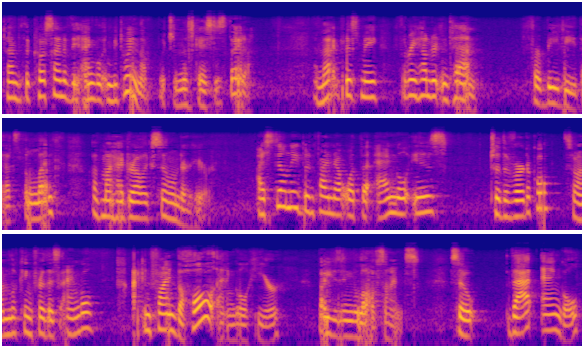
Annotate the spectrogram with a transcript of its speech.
times the cosine of the angle in between them, which in this case is theta. And that gives me 310 for BD. That's the length of my hydraulic cylinder here. I still need to find out what the angle is to the vertical, so I'm looking for this angle. I can find the whole angle here by using the law of sines. So that angle,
